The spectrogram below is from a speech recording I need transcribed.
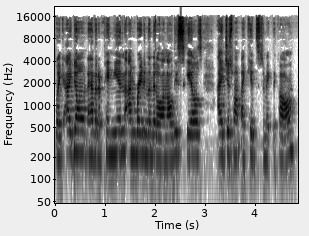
Like, I don't have an opinion. I'm right in the middle on all these scales. I just want my kids to make the call,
